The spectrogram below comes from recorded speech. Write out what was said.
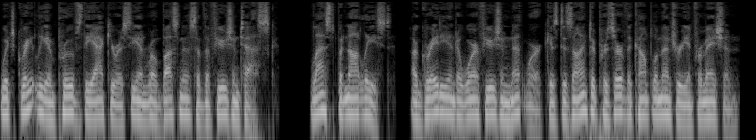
which greatly improves the accuracy and robustness of the fusion task. Last but not least, a gradient-aware fusion network is designed to preserve the complementary information.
